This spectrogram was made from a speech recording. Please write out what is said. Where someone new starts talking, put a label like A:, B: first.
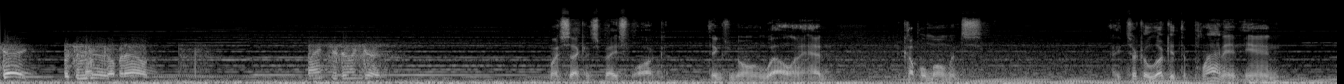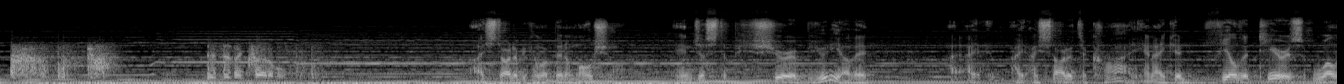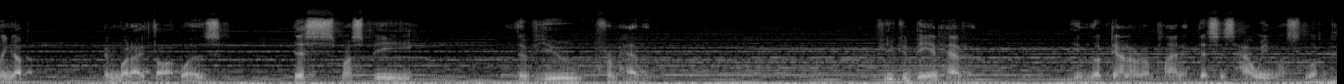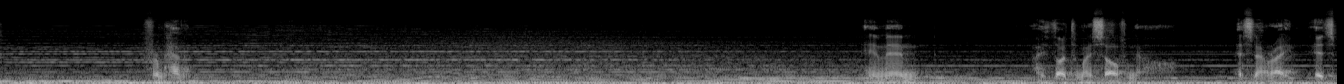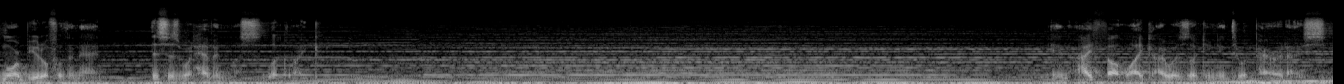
A: Okay.
B: Looking good.
A: coming out.
B: Thanks, you're doing good.
C: My second spacewalk, things were going well, and I had a couple moments. I took a look at the planet, and
A: This is incredible.
C: I started to become a bit emotional. And just the sheer beauty of it, I, I, I started to cry, and I could feel the tears welling up. And what I thought was, this must be the view from heaven. If you could be in heaven, you look down on our planet, this is how we must look from heaven. And then I thought to myself, no, it's not right. It's more beautiful than that. This is what heaven must look like. And I felt like I was looking into a paradise.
